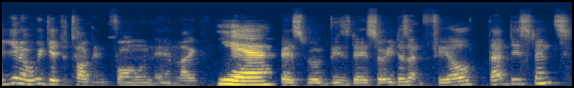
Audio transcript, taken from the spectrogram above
you know we get to talk on phone and like Yeah. facebook these days so it doesn't feel that distance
